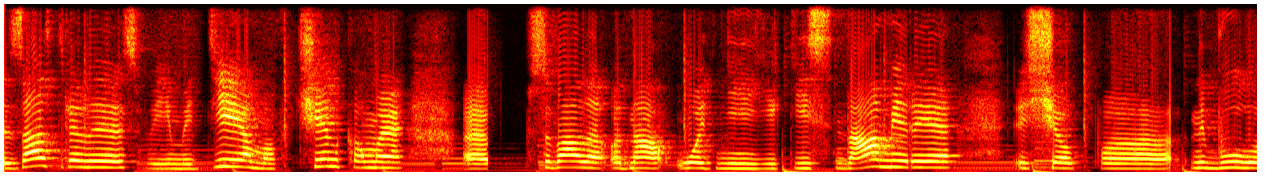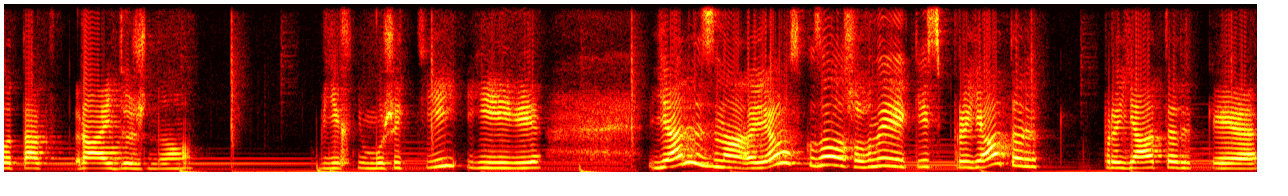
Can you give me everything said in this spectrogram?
заздрили своїми діями, вчинками, е, псували одна одній якісь наміри, щоб е, не було так райдужно в їхньому житті. І я не знаю, я б сказала, що вони якісь приятель, приятельки,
